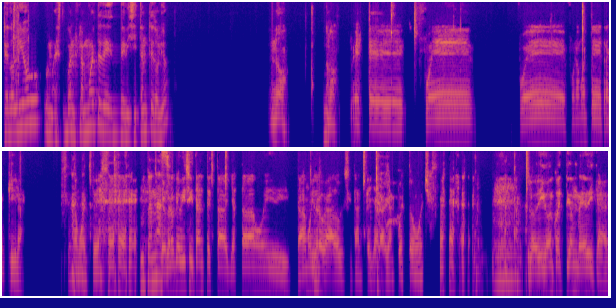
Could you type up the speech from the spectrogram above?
¿Te dolió, bueno, la muerte de, de visitante dolió? No, No. no. Este, fue, fue, fue una muerte tranquila. Una muerte. Yo creo que visitante estaba, ya estaba muy, estaba muy drogado, visitante, ya le habían puesto mucho. Lo digo en cuestión médica,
